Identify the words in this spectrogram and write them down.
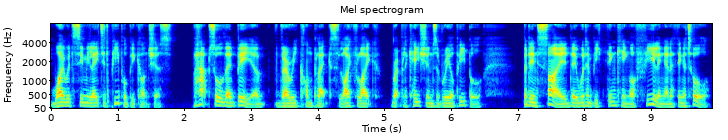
why would simulated people be conscious? Perhaps all there'd be are very complex, lifelike replications of real people, but inside they wouldn't be thinking or feeling anything at all.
